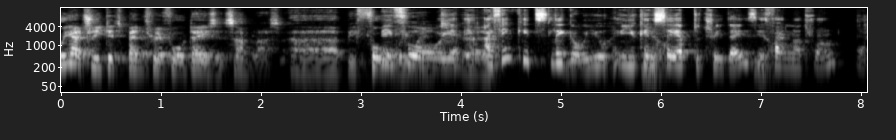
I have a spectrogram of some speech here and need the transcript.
We actually did spend three or four days in San Blas uh, before, Before, we went. yeah, uh, I think it's legal. You you can yeah. stay up to three days, if I'm not wrong. Yeah.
